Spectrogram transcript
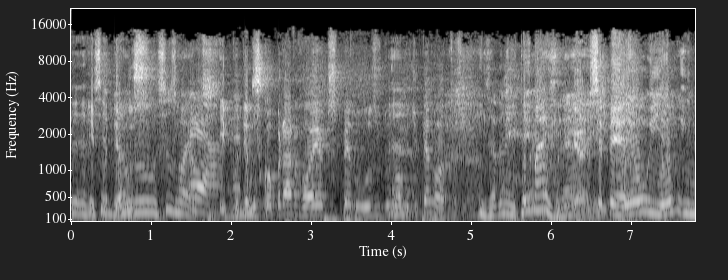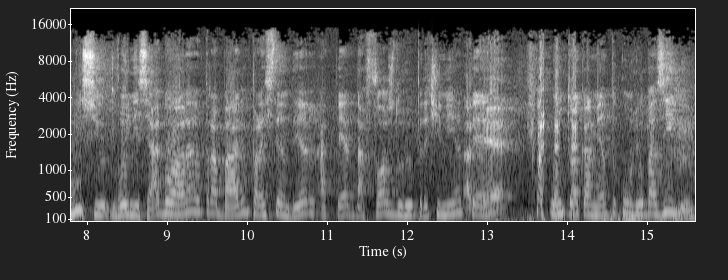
eh, recebendo podemos- esses royalties. É. E podemos cobrar royalties pelo uso do nome de Pelotas. Né? Exatamente, tem mais, né? E Eu e eu inicio, vou iniciar agora o trabalho para estender até da Foz do Rio Piratini até, Até. o entrocamento com o Rio Basílio,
